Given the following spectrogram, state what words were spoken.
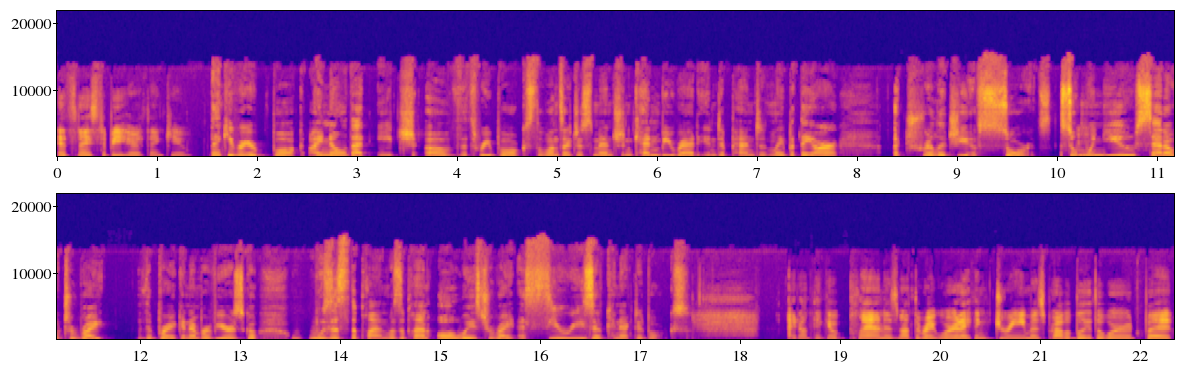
It's nice to be here. Thank you. Thank you for your book. I know that each of the three books, the ones I just mentioned, can be read independently, but they are a trilogy of sorts. So mm-hmm. when you set out to write the break a number of years ago. Was this the plan? Was the plan always to write a series of connected books? I don't think it, plan is not the right word. I think dream is probably the word. But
